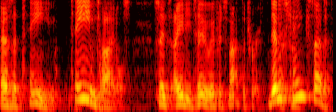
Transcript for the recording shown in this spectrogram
as a team, team titles, since 82 if it's not the truth. Dennis King said it.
